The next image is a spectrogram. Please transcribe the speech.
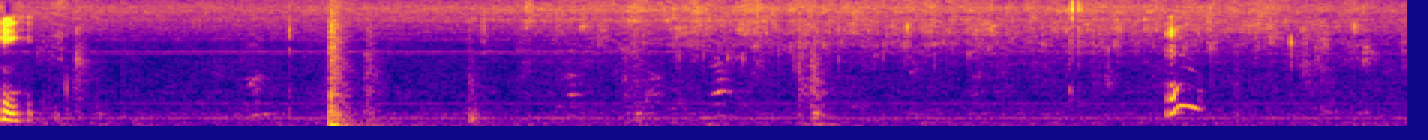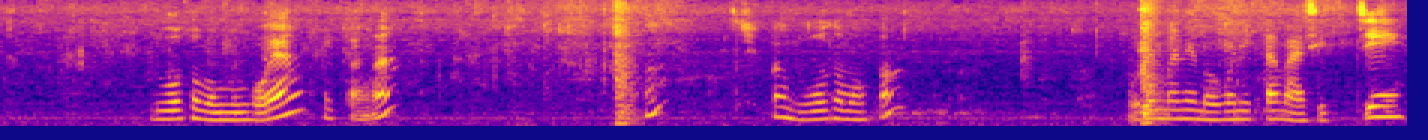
응? 누워서 먹는 거야? 식빵아? 응? 식빵 누워서 먹어? 오랜만에 먹으니까 맛있지?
